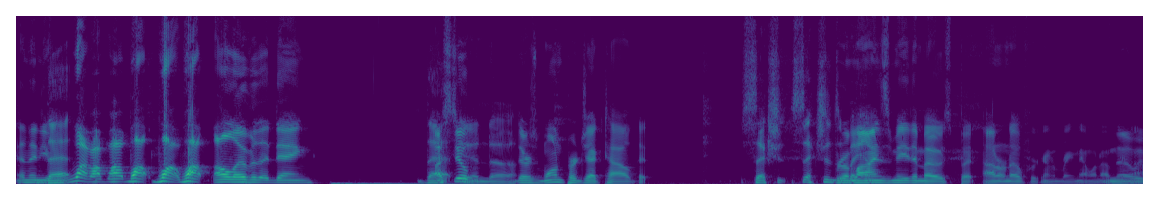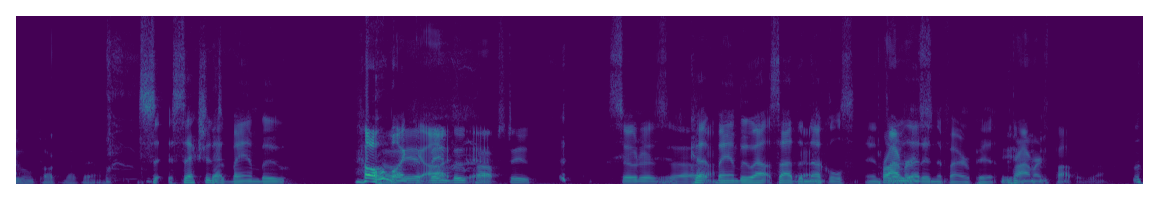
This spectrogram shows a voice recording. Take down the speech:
and then you That- wop wop wop wop wop wop all over the dang. That I still and uh, there's one projectile that section sections of reminds me the most, but I don't know if we're gonna bring that one up. no, we won't talk about that one. bam- se- sections of bamboo. Oh, my yeah, god! bamboo pops too. So does uh, Cut bamboo outside the knuckles and throw Primers. that in the fire pit. primers pop as well.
